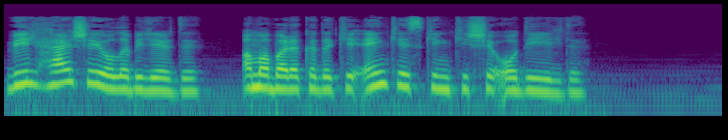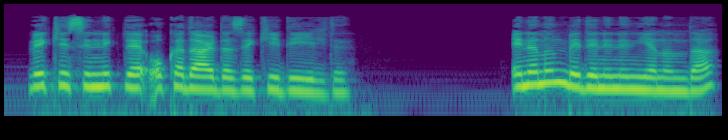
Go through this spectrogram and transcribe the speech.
Will her şey olabilirdi ama barakadaki en keskin kişi o değildi. Ve kesinlikle o kadar da zeki değildi. Ena'nın bedeninin yanında,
